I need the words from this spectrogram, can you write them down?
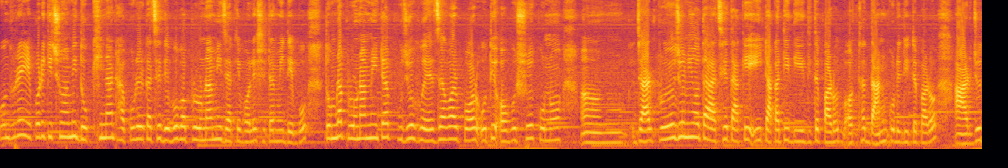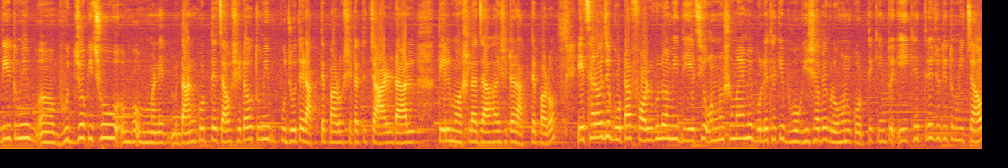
বন্ধুরা, এরপরে কিছু আমি দক্ষিণা ঠাকুরের কাছে দেব বা প্রণামী যাকে বলে সেটা আমি দেব। তোমরা প্রণামীটা পুজো হয়ে যাওয়ার পর অতি অবশ্যই কোনো যার প্রয়োজনীয়তা আছে তাকে এই টাকাটি দিয়ে দিতে পারো, অর্থাৎ দান করে দিতে পারো। আর যদি তুমি ভোজ্য কিছু মানে দান করতে চাও, সেটাও তুমি পুজোতে রাখতে পারো। সেটাতে চাল, ডাল, তেল, মশলা যা হয় সেটা রাখতে পারো। এছাড়াও যে গোটা ফলগুলো আমি দিয়েছি, অন্য সময় আমি বলে থাকি ভোগ হিসাবে গ্রহণ করতে। কিন্তু এই ক্ষেত্রে যদি তুমি চাও,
